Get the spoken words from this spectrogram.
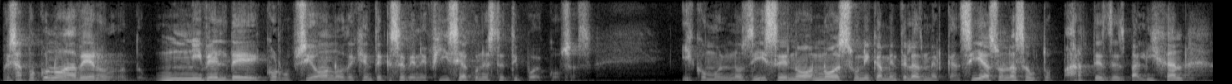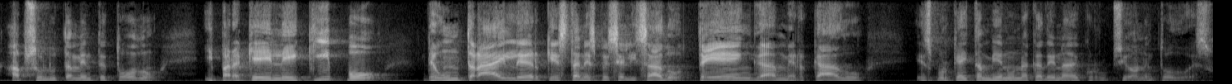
pues a poco no va a haber un nivel de corrupción o de gente que se beneficia con este tipo de cosas. Y como él nos dice, no, no es únicamente las mercancías, son las autopartes, desvalijan absolutamente todo. Y para que el equipo de un tráiler que es tan especializado tenga mercado, es porque hay también una cadena de corrupción en todo eso.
